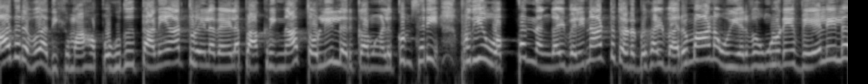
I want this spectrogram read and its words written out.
ஆதரவு அதிகமாக போகுது. தனியார் துறையில் வேலை பார்க்குறீங்கன்னா தொழில் இருக்கவங்களுக்கும் சரி புதிய ஒப்பந்தங்கள் வெளிநாட்டு தொடர்புகள் வருமான உயர்வு உங்களுடைய வேலையில்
